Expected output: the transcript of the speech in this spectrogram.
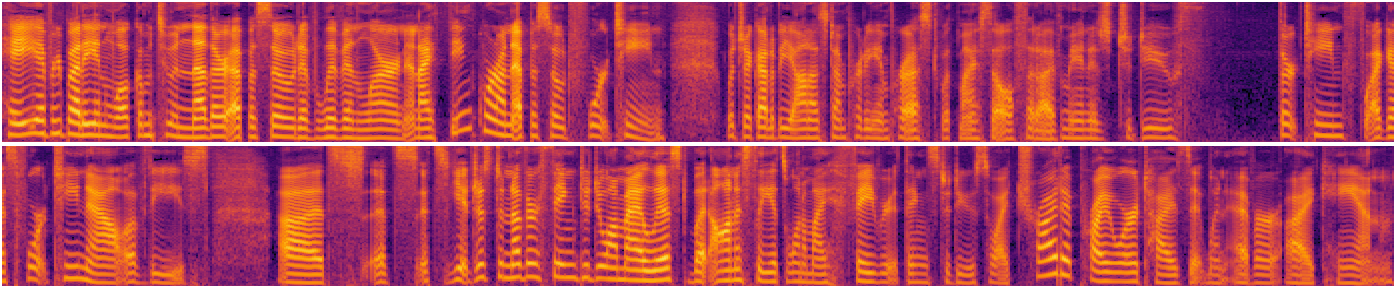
Hey, everybody, and welcome to another episode of Live and Learn. And I think we're on episode 14, which I got to be honest, I'm pretty impressed with myself that I've managed to do 13, I guess 14 now of these. Uh, it's it's it's yeah, just another thing to do on my list, but honestly, it's one of my favorite things to do. So I try to prioritize it whenever I can.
